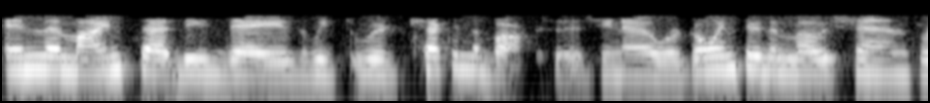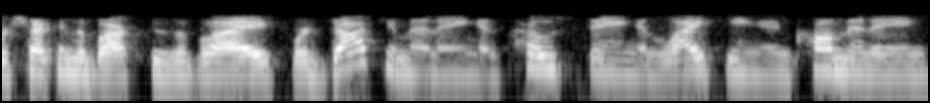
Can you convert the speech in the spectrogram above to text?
in the mindset these days. We we're checking the boxes. You know, we're going through the motions. We're checking the boxes of life. We're documenting and posting and liking and commenting,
